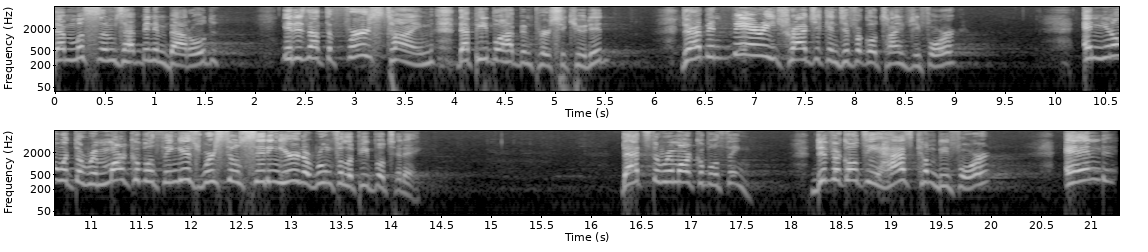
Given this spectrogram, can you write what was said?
that Muslims have been embattled. It is not the first time that people have been persecuted. There have been very tragic and difficult times before. And you know what the remarkable thing is? We're still sitting here in a room full of people today. That's the remarkable thing. Difficulty has come before, and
